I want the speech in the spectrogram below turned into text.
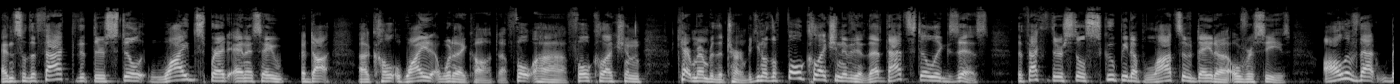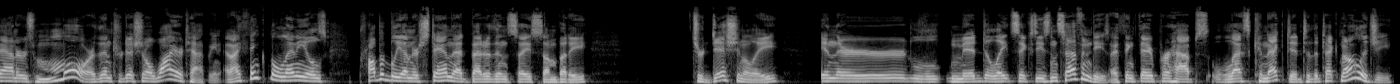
And so the fact that there's still widespread NSA ado- uh, col- wide, what do they call it? A full, uh, full collection. I can't remember the term, but you know, the full collection of that, that still exists. The fact that they're still scooping up lots of data overseas, all of that matters more than traditional wiretapping. And I think millennials probably understand that better than, say, somebody traditionally in their mid to late 60s and 70s. I think they're perhaps less connected to the technology.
